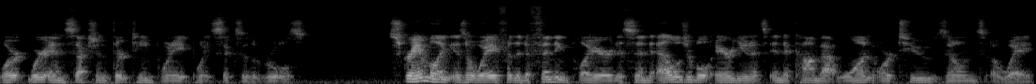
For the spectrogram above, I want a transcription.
We're, we're in section 13.8.6 of the rules. Scrambling is a way for the defending player to send eligible air units into combat one or two zones away.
